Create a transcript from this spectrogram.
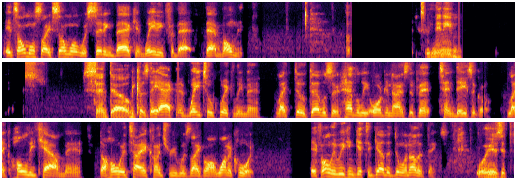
it's almost like someone was sitting back and waiting for that that moment. Many sent out. because they acted way too quickly, man. Like, dude, that was a heavily organized event 10 days ago. Like, holy cow, man. The whole entire country was like on one accord. If only we can get together doing other things. Well, here's it.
